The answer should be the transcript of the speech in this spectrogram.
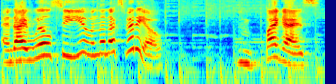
and I will see you in the next video. Bye, guys.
